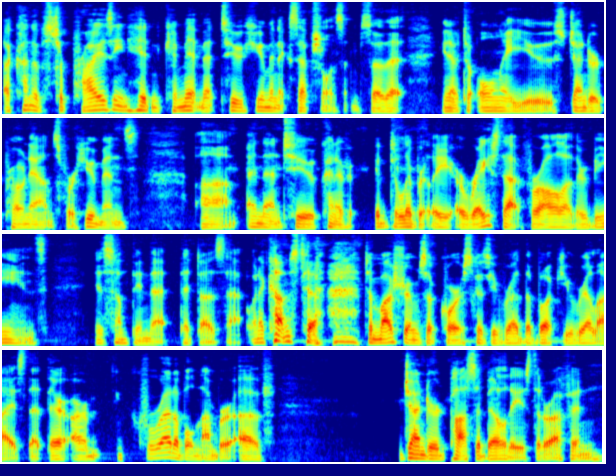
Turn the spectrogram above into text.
a kind of surprising hidden commitment to human exceptionalism so that you know to only use gendered pronouns for humans um, and then to kind of deliberately erase that for all other beings is something that that does that. When it comes to to mushrooms, of course, because you've read the book, you realize that there are incredible number of gendered possibilities that are often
